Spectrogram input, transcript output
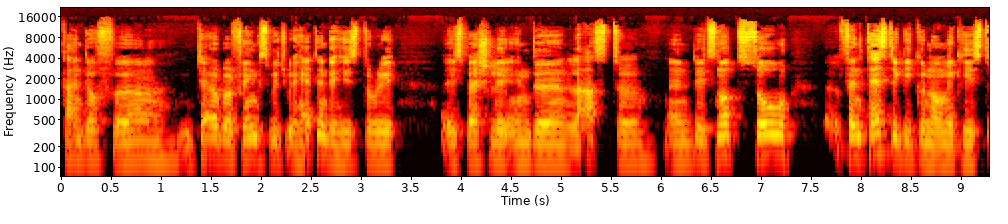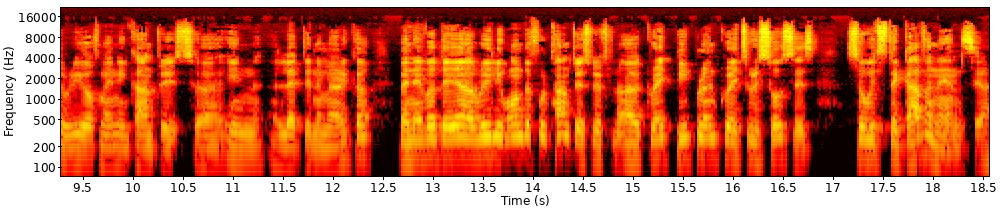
kind of uh, terrible things which we had in the history, especially in the last. Uh, and it's not so fantastic economic history of many countries uh, in Latin America. Whenever they are really wonderful countries with uh, great people and great resources. So it's the governance yeah,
